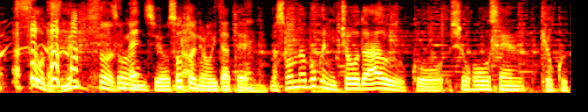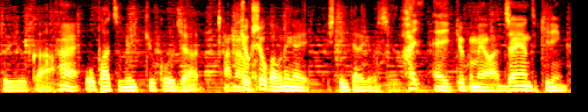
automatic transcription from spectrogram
そうですね。そうなんですよ。外に置いてあって、まあ、そんな僕にちょうど合うこう処方箋曲というか、オーパーツの一曲をじゃあ曲紹介お願いしていただけます？はい、えー、1曲目は「ジャイアントキリング」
